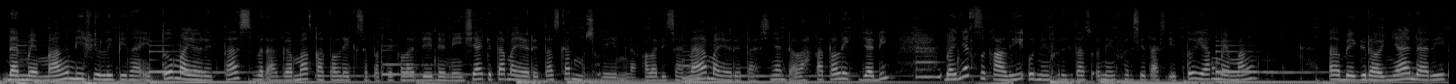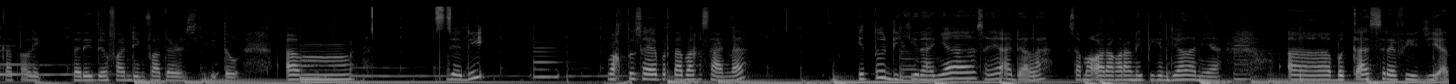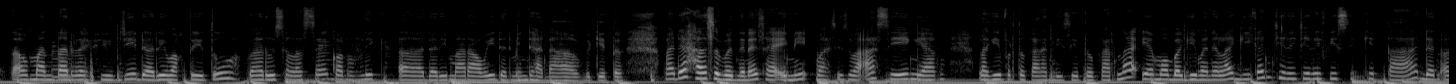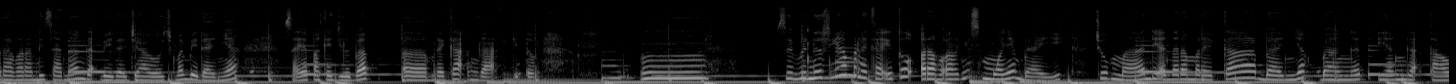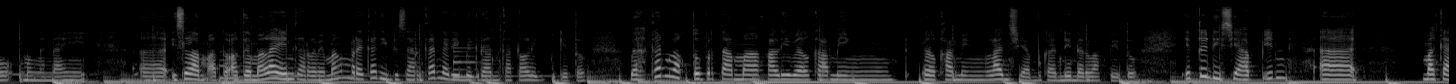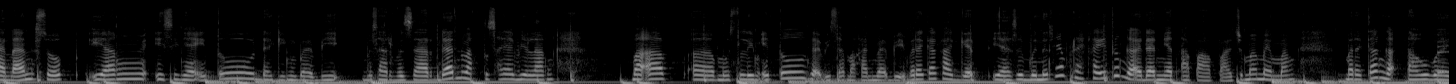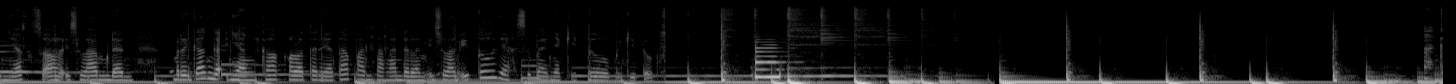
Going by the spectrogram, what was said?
Dan memang di Filipina itu mayoritas beragama Katolik. Seperti kalau di Indonesia kita mayoritas kan Muslim. Nah kalau di sana mayoritasnya adalah Katolik. Jadi banyak sekali universitas-universitas itu yang memang uh, backgroundnya dari Katolik, dari the founding fathers gitu. Um, jadi waktu saya pertama ke sana itu dikiranya saya adalah sama orang-orang di pinggir jalan ya uh, bekas refugee atau mantan refugee dari waktu itu baru selesai konflik uh, dari Marawi dan Mindanao begitu. Padahal sebenarnya saya ini mahasiswa asing yang lagi pertukaran di situ karena ya mau bagaimana lagi kan ciri-ciri fisik kita dan orang-orang di sana nggak beda jauh, cuma bedanya saya pakai jilbab, uh, mereka enggak gitu. Hmm, sebenarnya mereka itu orang-orangnya semuanya baik cuma di antara mereka banyak banget yang nggak tahu mengenai uh, Islam atau agama lain karena memang mereka dibesarkan dari background Katolik begitu. Bahkan waktu pertama kali welcoming welcoming lunch ya bukan dinner waktu itu itu disiapin uh, makanan sup yang isinya itu daging babi besar-besar. Dan waktu saya bilang maaf uh, muslim itu nggak bisa makan babi. Mereka kaget. Ya sebenarnya mereka itu nggak ada niat apa-apa. Cuma memang mereka nggak tahu banyak soal Islam dan mereka nggak nyangka kalau ternyata pantangan dalam Islam itu ya sebanyak itu begitu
